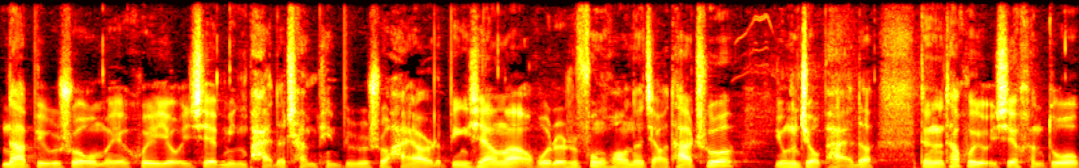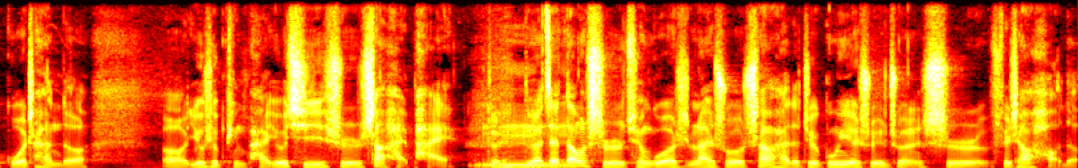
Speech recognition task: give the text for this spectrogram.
那比如说，我们也会有一些名牌的产品，比如说海尔的冰箱啊，或者是凤凰的脚踏车，永久牌的等等，它会有一些很多国产的呃优秀品牌，尤其是上海牌，对对吧？在当时全国来说，上海的这个工业水准是非常好的。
